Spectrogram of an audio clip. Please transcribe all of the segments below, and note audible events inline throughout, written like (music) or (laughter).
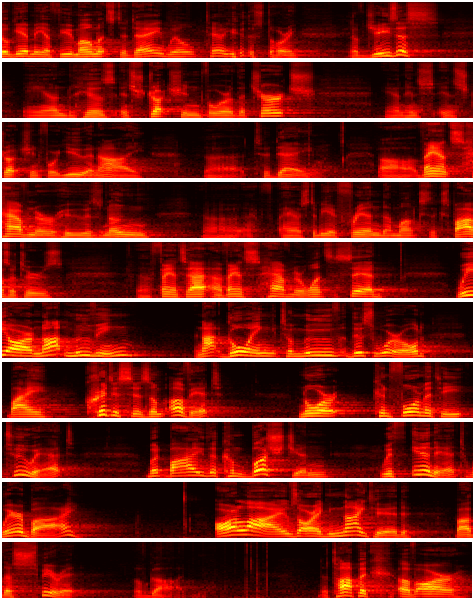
you'll give me a few moments today, we'll tell you (laughs) the story of Jesus and his instruction for the church and his instruction for you and I uh, today. Uh, Vance Havner, who is known uh, as to be a friend amongst expositors, uh, Vance, uh, Vance Havner once said, We are not moving, not going to move this world by criticism of it, nor conformity to it, but by the combustion within it, whereby our lives are ignited by the Spirit of God. The topic of our,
